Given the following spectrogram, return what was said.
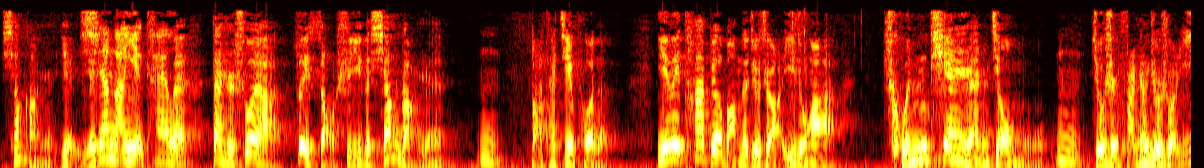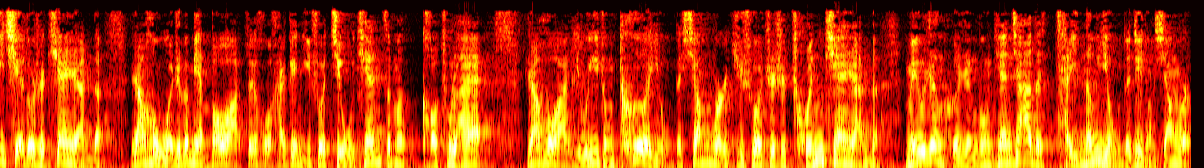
香港人也也。香港也开了。哎，但是说呀，最早是一个香港人，嗯，把他揭破的，因为他标榜的就是啊一种啊。纯天然酵母，嗯，就是反正就是说一切都是天然的。然后我这个面包啊，最后还跟你说九天怎么烤出来，然后啊有一种特有的香味儿，据说这是纯天然的，没有任何人工添加的才能有的这种香味儿。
